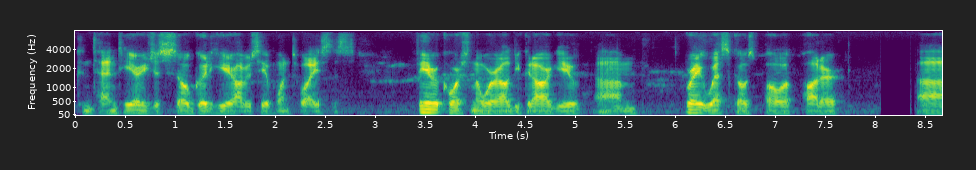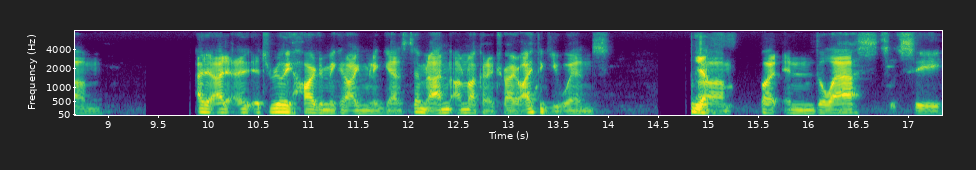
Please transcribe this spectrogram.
contend here. He's just so good here. Obviously, have won twice. His favorite course in the world, you could argue. Um, great West Coast POA putter. Um, I, I, it's really hard to make an argument against him, and I'm, I'm not going to try to. I think he wins. Yeah. Um, but in the last, let's see,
